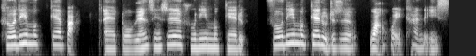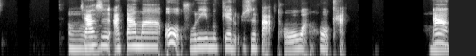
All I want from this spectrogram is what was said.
振り向けば，えっと，原型是振り向ける。振り向ける就是往回看的意思。嗯，像是头を振り向ける，就是把头往后看。嗯、那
